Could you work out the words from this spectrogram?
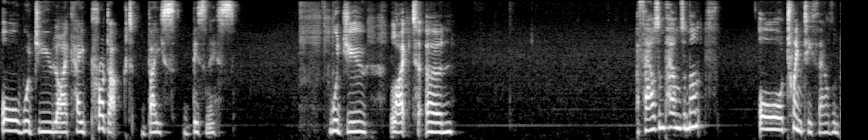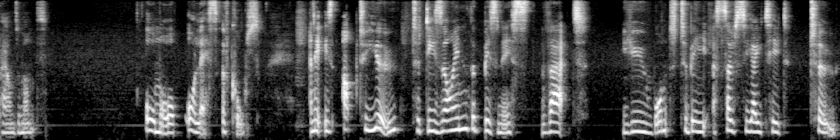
or would you like a product based business? Would you like to earn a thousand pounds a month or twenty thousand pounds a month? Or more or less, of course. And it is up to you to design the business that you want to be associated to.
